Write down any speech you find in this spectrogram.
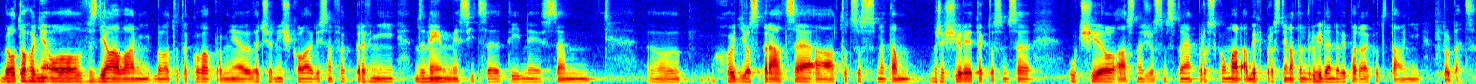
bylo to hodně o vzdělávání. Byla to taková pro mě večerní škola, když jsem fakt první dny, měsíce, týdny jsem uh, chodil z práce a to, co jsme tam řešili, tak to jsem se učil a snažil jsem se to nějak proskoumat, abych prostě na ten druhý den nevypadal jako totální blbec.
